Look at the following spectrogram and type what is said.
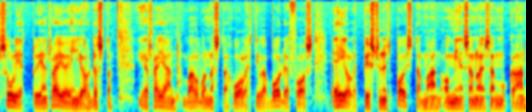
suljettujen rajojen johdosta ja rajan valvonnasta huolehtiva Border Force ei ole pystynyt poistamaan omien sanoinsa mukaan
